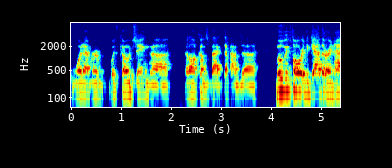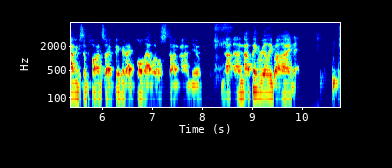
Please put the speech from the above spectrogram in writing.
whatever with coaching, uh, it all comes back down to moving forward together and having some fun. So I figured I'd pull that little stunt on you. No, uh, nothing really behind it.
